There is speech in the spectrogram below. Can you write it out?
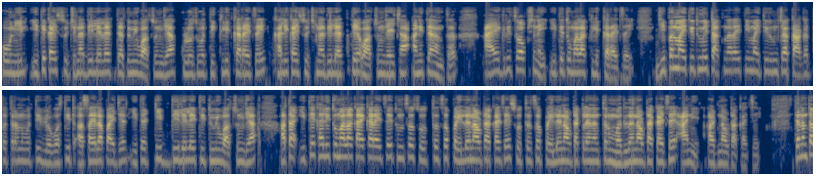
होऊन येईल. इथे काही सूचना दिलेल्या आहेत त्या तुम्ही वाचून घ्या. क्लोज वरती क्लिक करायचंय. खाली काही सूचना दिल्या ते वाचून घ्यायच्या आणि त्यानंतर आय अग्रीचं ऑप्शन आहे इथे तुम्हाला क्लिक करायचंय. जी पण माहिती तुम्ही टाकणार आहे ती माहिती तुमच्या कागदपत्रांवरती व्यवस्थित असायला पाहिजे. इथे टिप दिलेली ती तुम्ही वाचून घ्या. आता इथे खाली तुम्हाला काय करायचंय तुमचं स्वतःचं पहिलं नाव टाकायचंय. स्वतःचं पहिलं नाव टाकल्यानंतर मधलं नाव टाकायचंय आणि आडनाव टाकायचंय. त्यानंतर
